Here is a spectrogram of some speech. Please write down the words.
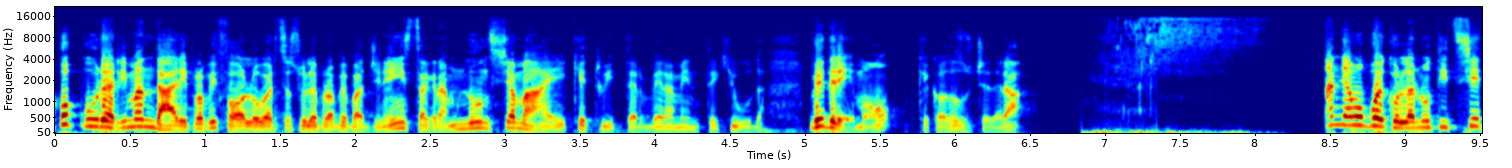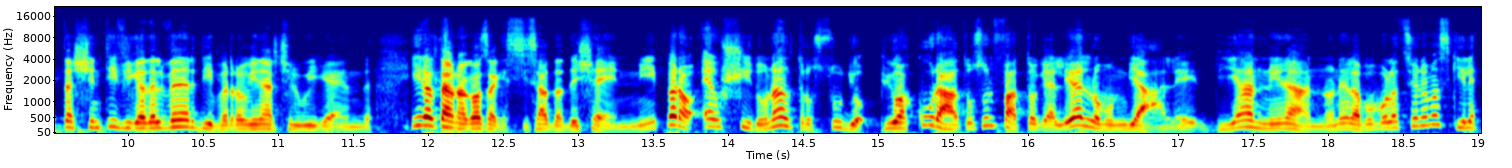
oppure a rimandare i propri followers sulle proprie pagine Instagram Instagram non sia mai che Twitter veramente chiuda. Vedremo che cosa succederà. Andiamo poi con la notizietta scientifica del venerdì per rovinarci il weekend. In realtà è una cosa che si sa da decenni, però è uscito un altro studio più accurato sul fatto che a livello mondiale, di anno in anno nella popolazione maschile,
